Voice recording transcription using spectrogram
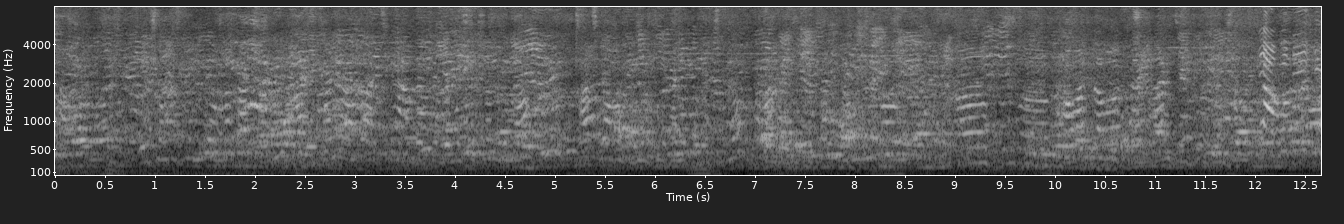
স্বাস্থ্য এই সমস্ত নিয়ে আমরা কাজ করি আর এখানে আমরা আজকে আমাদের যে ডেমনস্ট্রেশন দিলাম আজকে আমাদের ডিউটি এখানে করেছিল আমরা এই যে এখানে বিভিন্ন যে আহ, খাবার দাবার দেখলাম যেগুলো এই সমস্ত খাবারগুলো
